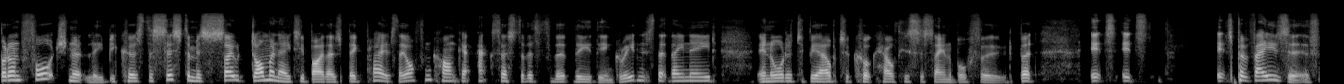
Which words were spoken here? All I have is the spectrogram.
but unfortunately because the system is so dominated by those big players they often can't get access to the, the the, the ingredients that they need in order to be able to cook healthy sustainable food. But it's it's it's pervasive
